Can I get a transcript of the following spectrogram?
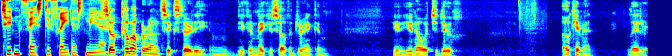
til den faste fredagsmiddag. So come up around 6.30. and You can make yourself a drink and you, you know what to do. Okay, man. Later.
